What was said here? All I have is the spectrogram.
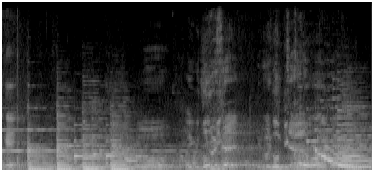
오케이. 너무 미, 너무 미끄러워.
